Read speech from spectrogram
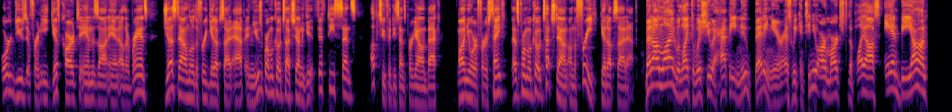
or use it for an e-gift card to Amazon and other brands. Just download the free Get Upside app and use promo code Touchdown to get 50 cents up to 50 cents per gallon back on your first tank. That's promo code touchdown on the free Get Upside app. Bet Online would like to wish you a happy new betting year as we continue our march to the playoffs and beyond.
